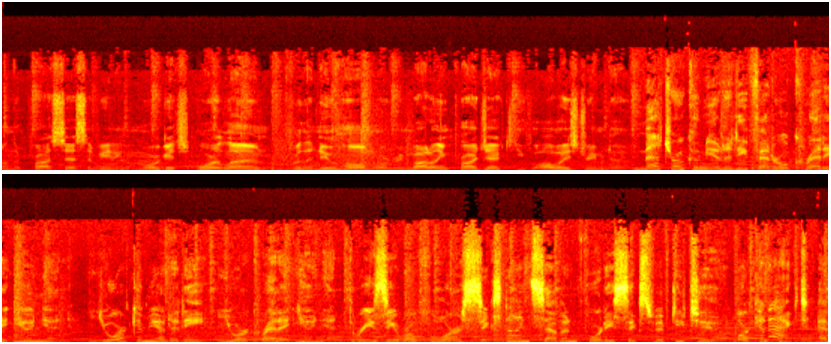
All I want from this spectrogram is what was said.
on the process of getting a mortgage or loan for the new home or remodeling project you've always dreamed of. Metro Community Federal Credit Union. Your community, your credit union. 304 697 4652 or connect at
